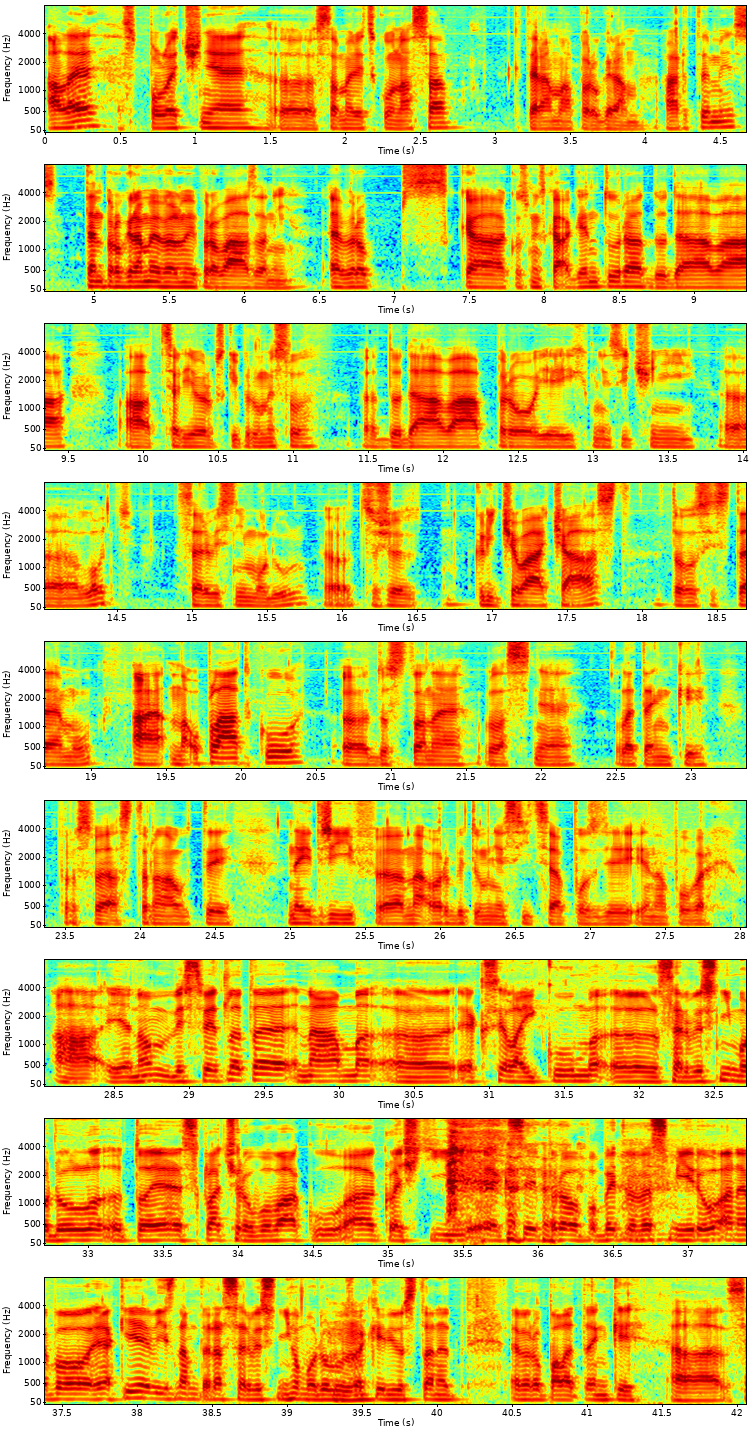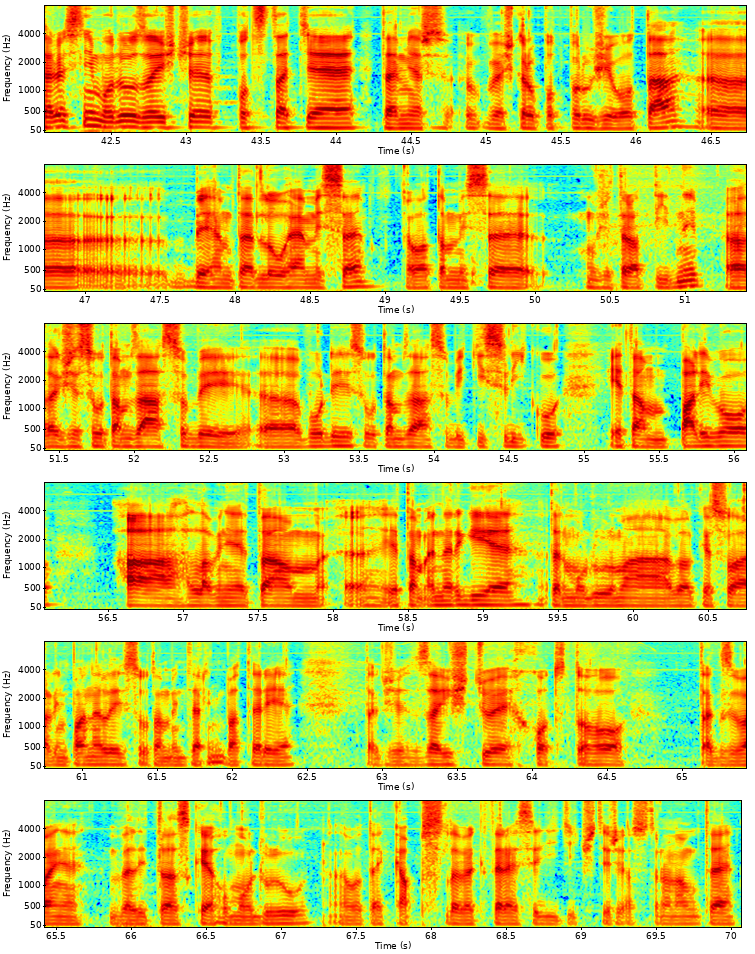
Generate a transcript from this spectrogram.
ale společně uh, s americkou NASA, která má program Artemis. Ten program je velmi provázaný. Evropská kosmická agentura dodává a celý evropský průmysl eh, dodává pro jejich měsíční uh, loď servisní modul, což je klíčová část toho systému. A na oplátku dostane vlastně letenky pro své astronauty nejdřív eh, na orbitu měsíce a později i na povrch. A jenom vysvětlete nám, eh, jak si lajkům, eh, servisní modul, to je sklad šroubováků a kleští jaksi pro pobyt ve vesmíru, anebo jaký je význam teda servisního modulu, hmm. za který dostane Evropa letenky? Uh, servisní modul zajišťuje v podstatě téměř veškerou podporu života uh, během té dlouhé mise. Jo, ta mise může trvat týdny, takže jsou tam zásoby e, vody, jsou tam zásoby kyslíku, je tam palivo a hlavně tam, e, je tam energie. Ten modul má velké solární panely, jsou tam interní baterie, takže zajišťuje chod toho takzvaně velitelského modulu, nebo té kapsle, ve které sedí ti čtyři astronauté,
